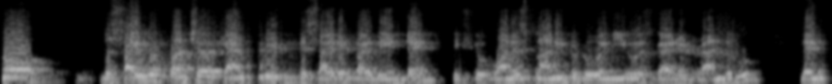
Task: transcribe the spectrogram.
Now, the site of puncture can be decided by the intent. If you, one is planning to do an US guided rendezvous, then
